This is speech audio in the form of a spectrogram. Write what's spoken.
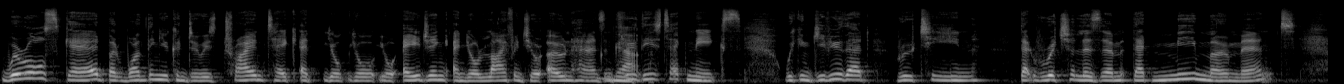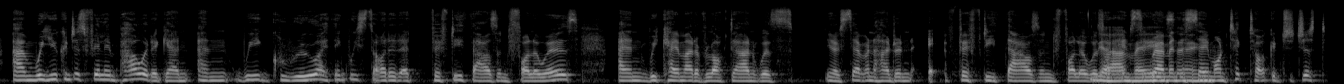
we're all scared, but one thing you can do is try and take at your your your aging and your life into your own hands. And Yeah. through these techniques, we can give you that routine, that ritualism, that me moment, um, where you can just feel empowered again. And we grew. I think we started at fifty thousand followers, and we came out of lockdown with. You know, seven hundred fifty thousand followers Yeah, on Instagram, and the same on TikTok. It's just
